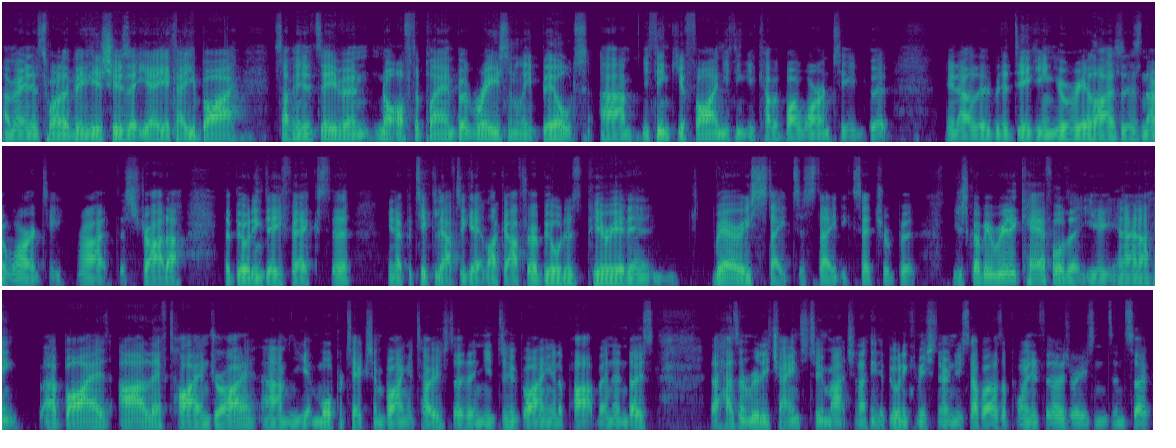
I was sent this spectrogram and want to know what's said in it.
I mean, it's one of the big issues that, yeah, okay, you buy something that's even not off the plan, but reasonably built. Um, you think you're fine, you think you're covered by warranty, but you know, a little bit of digging, you'll realize there's no warranty, right? The strata, the building defects, the, you know, particularly after get like after a builder's period and very state to state, etc. But you just got to be really careful that you, you know, and I think uh, buyers are left high and dry. Um, you get more protection buying a toaster than you do buying an apartment, and those that hasn't really changed too much. And I think the building commissioner in New South Wales appointed for those reasons. And so,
